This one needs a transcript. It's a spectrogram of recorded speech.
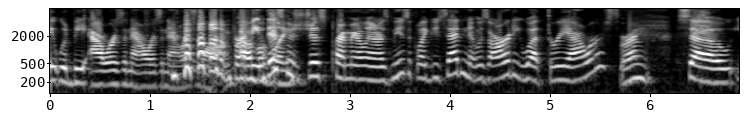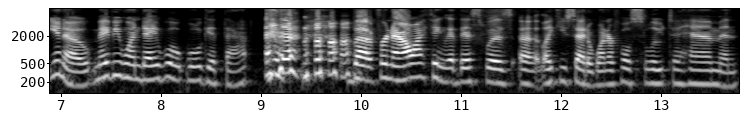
it would be hours and hours and hours long. I mean, this was just primarily on his music, like you said, and it was already what three hours. Right. So you know, maybe one day we'll we'll get that. but for now, I think that this was, uh, like you said, a wonderful salute to him, and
